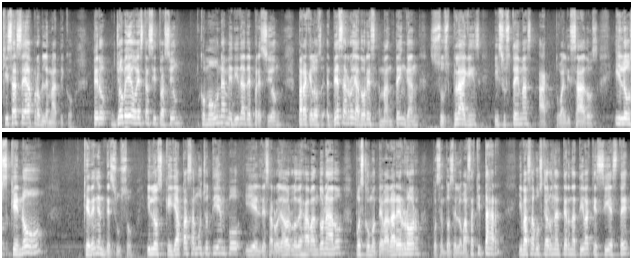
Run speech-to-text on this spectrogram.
quizás sea problemático, pero yo veo esta situación como una medida de presión para que los desarrolladores mantengan sus plugins y sus temas actualizados y los que no queden en desuso y los que ya pasa mucho tiempo y el desarrollador lo deja abandonado, pues como te va a dar error, pues entonces lo vas a quitar y vas a buscar una alternativa que sí esté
